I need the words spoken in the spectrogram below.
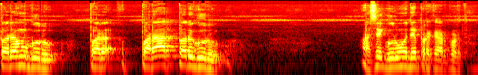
परमगुरू पर परात्पर गुरु असे गुरुमध्ये प्रकार पडतात.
